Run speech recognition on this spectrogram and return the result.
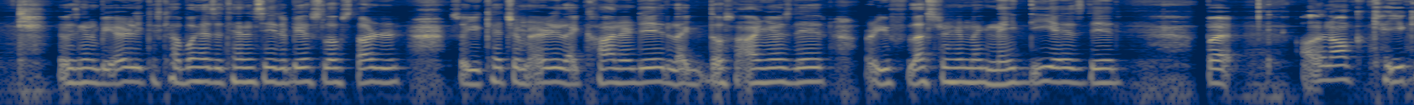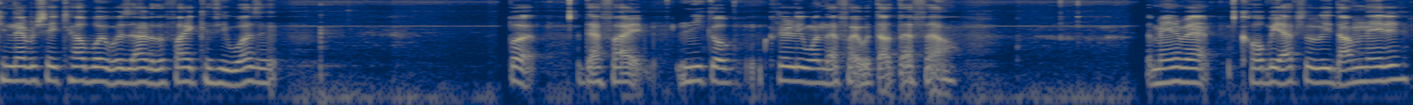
it was gonna be early because Cowboy has a tendency to be a slow starter. So you catch him early like Conor did, like Dos Anjos did, or you fluster him like Nate Diaz did. But all in all, you can never say Cowboy was out of the fight because he wasn't. But that fight, Niko clearly won that fight without that foul. The main event, Colby absolutely dominated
